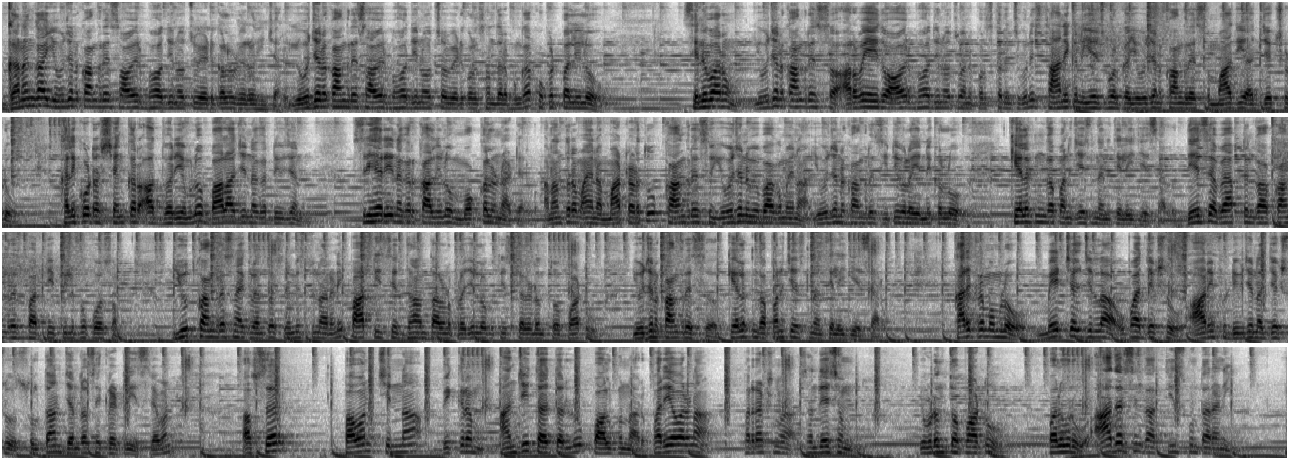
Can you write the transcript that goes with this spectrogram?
ఘనంగా యువజన కాంగ్రెస్ ఆవిర్భావ దినోత్సవ వేడుకలు నిర్వహించారు. యువజన కాంగ్రెస్ ఆవిర్భావ దినోత్సవ వేడుకల సందర్భంగా కుకట్పల్లిలో శనివారం యువజన కాంగ్రెస్ అరవై ఐదు ఆవిర్భావ దినోత్సవాన్ని పురస్కరించుకుని స్థానిక నియోజకవర్గ యువజన కాంగ్రెస్ మాజీ అధ్యక్షుడు కలికోట శంకర్ ఆధ్వర్యంలో బాలాజీనగర్ డివిజన్ శ్రీహరినగర్ కాలనీలో మొక్కలు నాటారు. అనంతరం ఆయన మాట్లాడుతూ కాంగ్రెస్ యువజన విభాగమైన యువజన కాంగ్రెస్ ఇటీవల ఎన్నికల్లో కీలకంగా పనిచేసిందని తెలియజేశారు. దేశవ్యాప్తంగా కాంగ్రెస్ పార్టీ పిలుపు కోసం యూత్ కాంగ్రెస్ నాయకులు ఎంతో శ్రమిస్తున్నారని పార్టీ సిద్ధాంతాలను ప్రజల్లోకి తీసుకెళ్ళడంతో పాటు యువజన కాంగ్రెస్ కీలకంగా పనిచేస్తుందని తెలియజేశారు. కార్యక్రమంలో మేడ్చల్ జిల్లా ఉపాధ్యక్షుడు ఆరిఫ్ డివిజన్ అధ్యక్షుడు సుల్తాన్ జనరల్ సెక్రటరీ శ్రవణ్ అఫ్సర్ పవన్ చిన్న విక్రమ్ అంజీ తదితరులు పాల్గొన్నారు. పర్యావరణ పరిరక్షణ సందేశం ఇవ్వడంతో పాటు పలువురు ఆదర్శంగా తీసుకుంటారని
